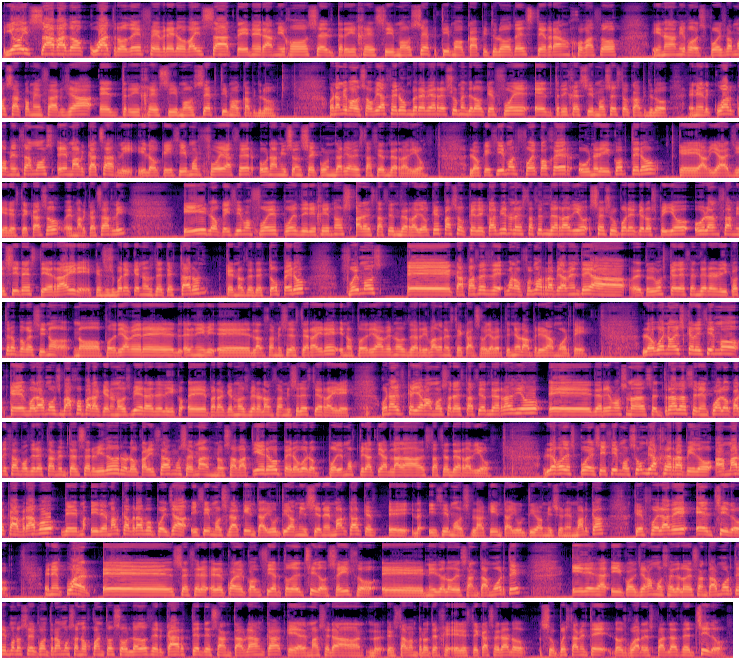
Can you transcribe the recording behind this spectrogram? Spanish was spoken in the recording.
Y hoy sábado 4 de febrero vais a tener amigos el 37 capítulo de este gran jugazo. Y nada amigos, pues vamos a comenzar ya el 37 capítulo. Bueno amigos, os voy a hacer un breve resumen de lo que fue el 36 capítulo, en el cual comenzamos en Marca Charlie y lo que hicimos fue hacer una misión secundaria de estación de radio. Lo que hicimos fue coger un helicóptero que había allí en este caso, en Marca Charlie, y lo que hicimos fue pues dirigirnos a la estación de radio. ¿Qué pasó? Que de camino a la estación de radio se supone que nos pilló un lanzamisiles tierra-aire. Que se supone que nos detectaron, que nos detectó, pero fuimos eh, capaces de... Bueno, fuimos rápidamente a... Eh, tuvimos que descender el helicóptero porque si no, nos podría haber el, el, lanzamisiles tierra-aire y nos podría habernos derribado en este caso y haber tenido la primera muerte. Lo bueno es que lo hicimos, que volamos bajo para que no nos viera el eh, para que no nos viera el lanzamisiles tierra-aire. Una vez que llegamos a la estación de radio, eh, derribamos una de las entradas en el cual localizamos directamente el servidor, lo localizamos, además nos abatieron, pero bueno, podemos piratear la estación de radio. Luego después hicimos un viaje rápido a Marca Bravo y de Marca Bravo pues ya hicimos la quinta y última misión en Marca, que eh, hicimos la quinta y última misión en Marca, que fue la de El Chido, en el cual, eh, en el, cual el concierto del Chido se hizo en Ídolo de Santa Muerte y, cuando llegamos de lo de Santa Muerte, nos encontramos a unos cuantos soldados del cártel de Santa Blanca, que además eran, estaban protegidos, en este caso eran supuestamente los guardaespaldas del Chido.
